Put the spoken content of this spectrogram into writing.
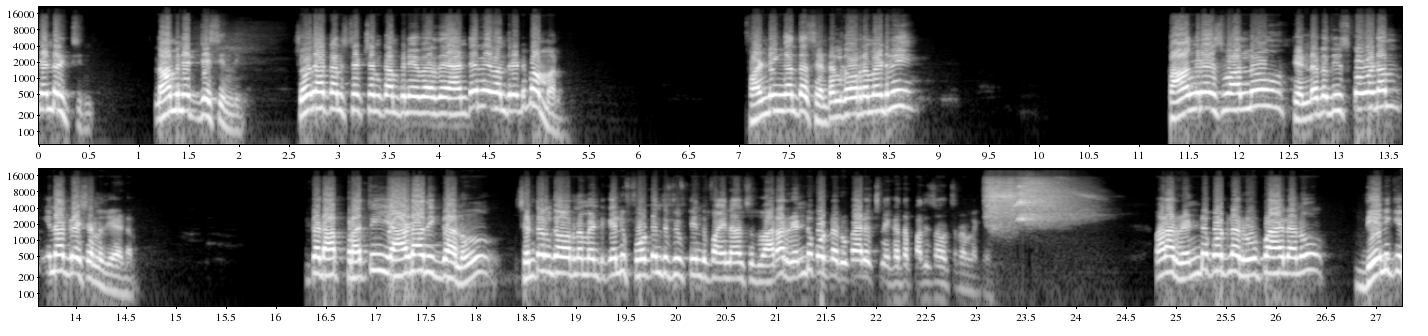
టెండర్ ఇచ్చింది నామినేట్ చేసింది. శోధా కన్స్ట్రక్షన్ కంపెనీ ఎవరిదే అంటే రేవంత్ రెడ్డి బొమ్మర్ ఫండింగ్ అంతా సెంట్రల్ గవర్నమెంట్ది కాంగ్రెస్ వాళ్ళు టెండర్లు తీసుకోవడం ఇనాగ్రేషన్లు చేయడం. ఇక్కడ ప్రతి ఏడాదికి గాను సెంట్రల్ గవర్నమెంట్కి వెళ్ళి ఫోర్టీన్త్ ఫిఫ్టీన్త్ ఫైనాన్స్ ద్వారా రెండు కోట్ల రూపాయలు వచ్చినాయి గత పది సంవత్సరాలకి. మరి ఆ రెండు కోట్ల రూపాయలను దేనికి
